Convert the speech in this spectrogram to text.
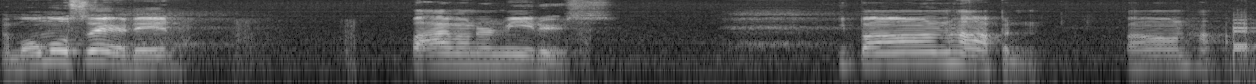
I'm almost there, dude. 500 meters. Keep on hopping. Keep on hopping.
